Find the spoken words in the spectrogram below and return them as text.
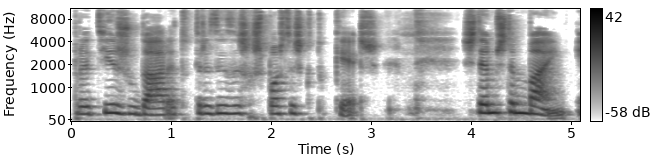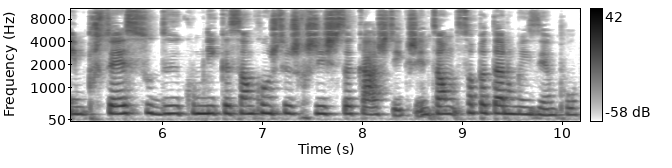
para te ajudar a tu trazeres as respostas que tu queres. Estamos também em processo de comunicação com os teus registros acásticos. Então, só para dar um exemplo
